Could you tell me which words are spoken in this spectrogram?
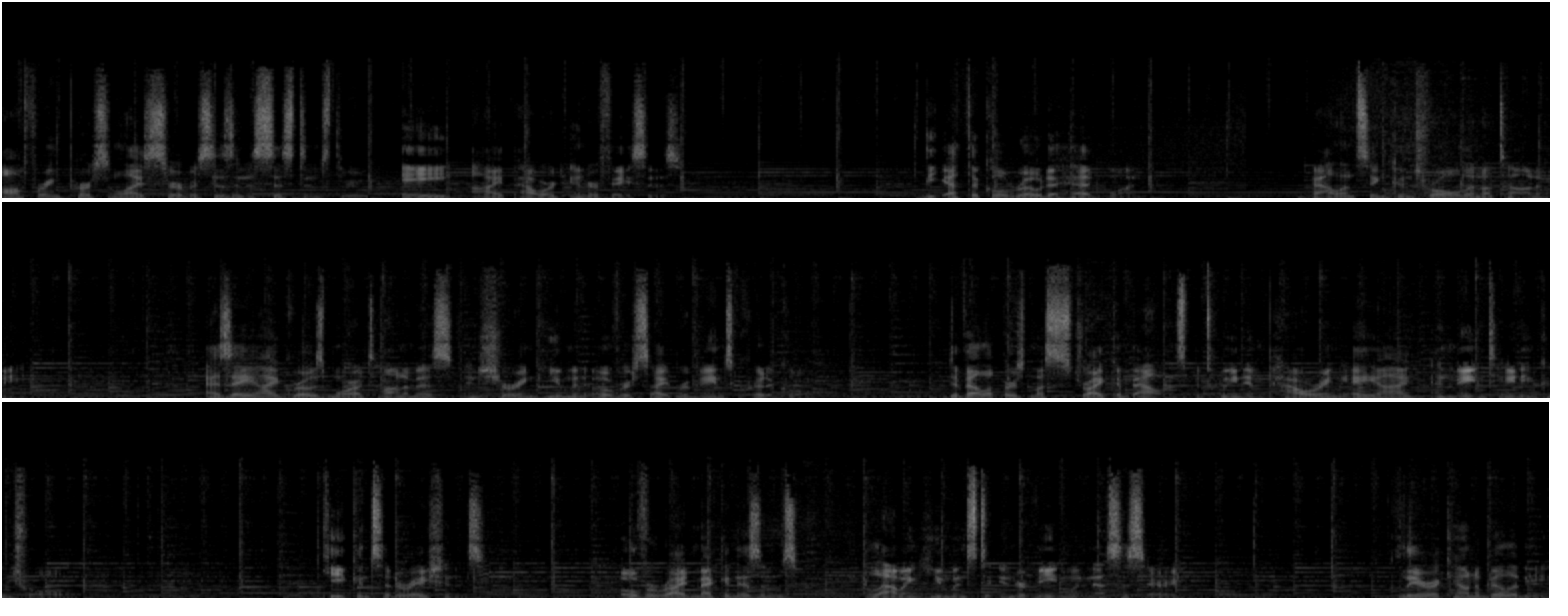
offering personalized services and assistance through AI-powered interfaces. The ethical road ahead one, balancing control and autonomy. As AI grows more autonomous, ensuring human oversight remains critical. Developers must strike a balance between empowering AI and maintaining control. Key considerations. Override mechanisms, allowing humans to intervene when necessary. Clear accountability,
